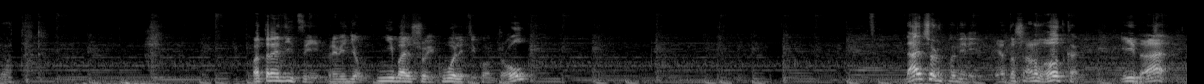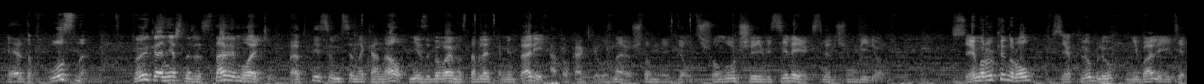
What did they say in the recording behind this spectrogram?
Вот так. По традиции проведем небольшой quality control. Да, черт побери, это шарлотка. И да, это вкусно. Ну и, конечно же, ставим лайки, подписываемся на канал, не забываем оставлять комментарии, а то как я узнаю, что мне сделать еще лучше и веселее к следующим видео. Всем рок-н-ролл, всех люблю, не болейте.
